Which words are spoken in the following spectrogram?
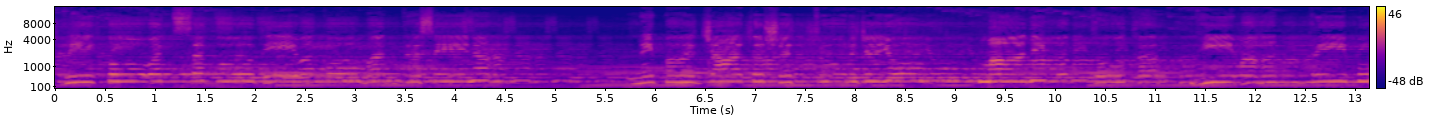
श्रीको वत्सको देवको भद्रसेनः। नृपजातशत्रुर्जयो मानिपुत्रोऽथ भीमः। क्रीपो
